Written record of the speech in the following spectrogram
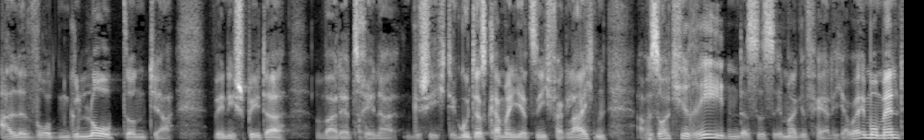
alle wurden gelobt und ja, wenig später war der Trainer Geschichte. Gut, das kann man jetzt nicht vergleichen, aber solche Reden, das ist immer gefährlich. Aber im Moment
